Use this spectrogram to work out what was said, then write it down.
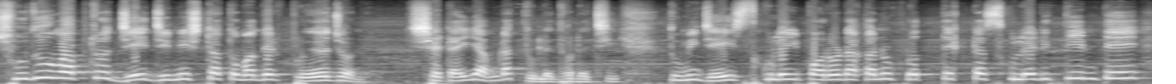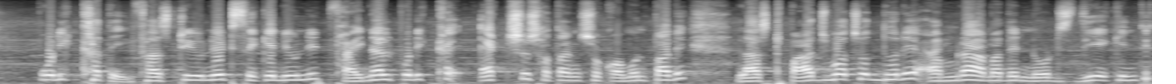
শুধুমাত্র যে জিনিসটা তোমাদের প্রয়োজন, সেটাই আমরা তুলে ধরেছি। তুমি যেই স্কুলেই পড়ো না কেন, প্রত্যেকটা স্কুলেরই তিনটে পরীক্ষাতেই first unit second unit final পরীক্ষায় একশো শতাংশ কমন পাবে। লাস্ট পাঁচ বছর ধরে আমরা আমাদের নোটস দিয়ে কিন্তু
